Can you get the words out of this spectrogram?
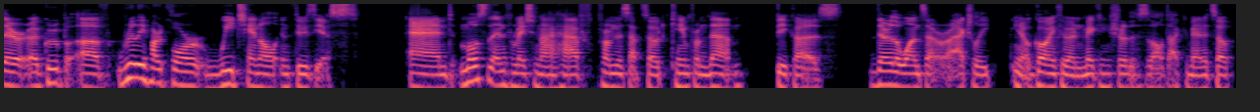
they're a group of really hardcore Wii channel enthusiasts. And most of the information I have from this episode came from them because they're the ones that are actually, you know, going through and making sure this is all documented. So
